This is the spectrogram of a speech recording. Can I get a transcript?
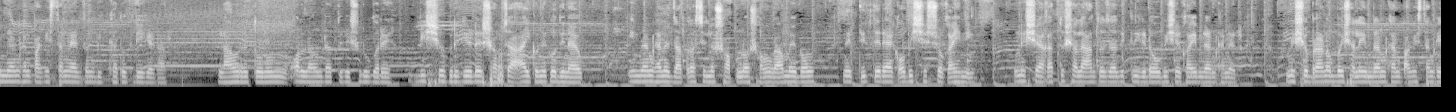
ইমরান খান পাকিস্তানের একজন বিখ্যাত ক্রিকেটার। লাহোরের তরুণ অলরাউন্ডার থেকে শুরু করে বিশ্ব ক্রিকেটের সবচেয়ে আইকনিক অধিনায়ক। ইমরান খানের যাত্রা ছিল স্বপ্ন, সংগ্রাম এবং নেতৃত্বের এক অবিশ্বাস্য কাহিনী। উনিশশো একাত্তর সালে আন্তর্জাতিক ক্রিকেটে অভিষেক হয় ইমরান খানের। উনিশশো বিরানব্বই সালে ইমরান খান পাকিস্তানকে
